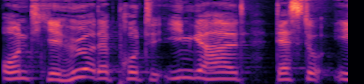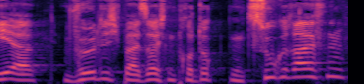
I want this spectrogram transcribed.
und je höher der Proteingehalt, desto eher würde ich bei solchen Produkten zugreifen.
